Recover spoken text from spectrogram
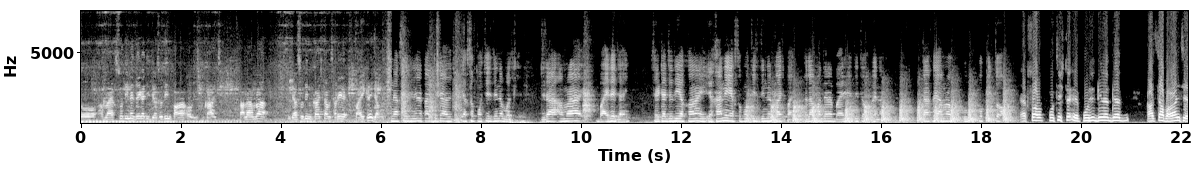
তো আমরা একশো দিনের জায়গায় যদি দেড়শো দিন পাওয়া হয় কাজ। তাহলে আমরা দেড়শো দিন কাজটা ছাড়ে বাইরে যাব। একশো দিনের কাজ যেটা একশো পঁচিশ দিনে বলছে। যেটা আমরা বাইরে যাই সেটা যদি এখানে এখানে একশো পঁচিশ দিনের কাজ পাই তাহলে আমাদের বাইরে যেতে হবে না। তাতে আমরা খুব উপকৃত হব। একশো পঁচিশ পঁচিশ দিনের যে কাজটা বাড়াচ্ছে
